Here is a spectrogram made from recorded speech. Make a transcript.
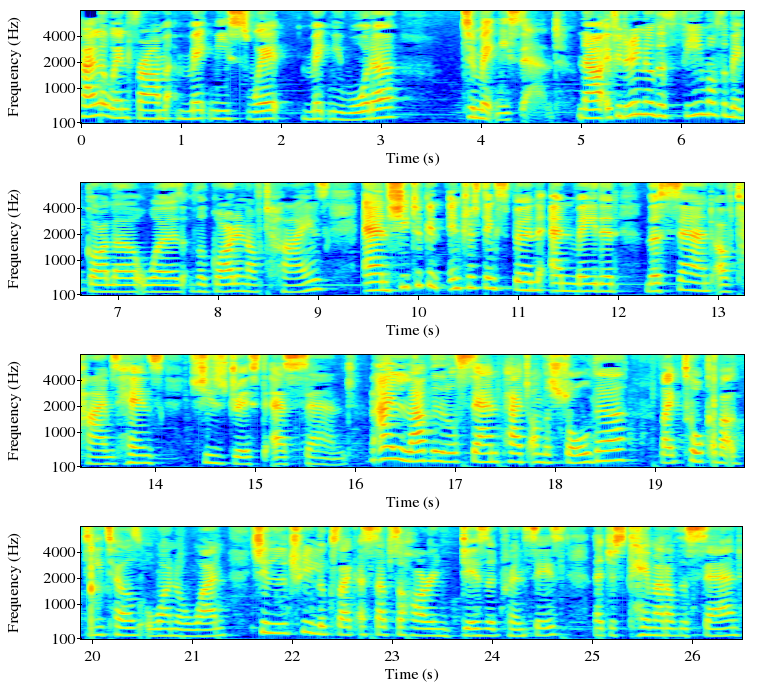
Tyla went from make me sweat, make me water to make me sand. Now, if you didn't know, the theme of the Met Gala was the Garden of Times, and she took an interesting spin and made it the Sand of Times, hence, she's dressed as sand. I love the little sand patch on the shoulder. Like, talk about details 101. She literally looks like a sub Saharan desert princess that just came out of the sand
